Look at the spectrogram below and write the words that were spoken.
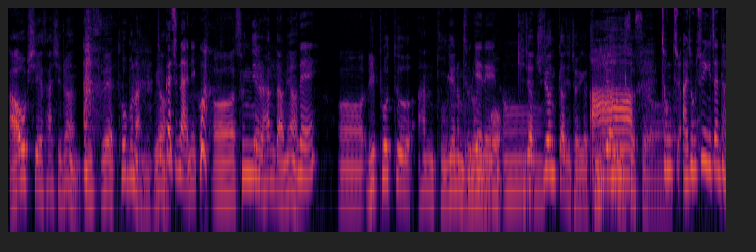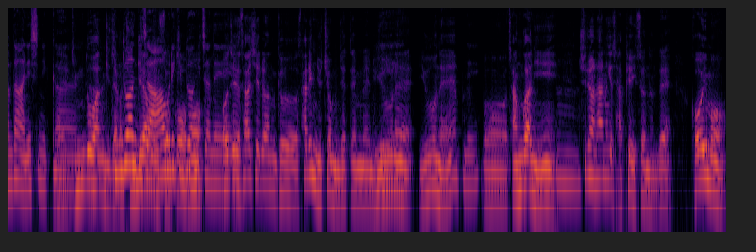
9시에 사실은 뉴스에 톱은 아니고요. 톱까지는 아니고. 어, 승리를 네. 한다면 네. 어, 리포트 한 두 개는 두 물론이고 어. 기자 출연까지 저희가 준비하고 아, 있었어요. 정춘 아 정춘희 기자는 담당 아니시니까. 네, 김도환 아, 기자가 김도환 준비하고 기자, 있었고 우리 김도환 뭐 기자네. 어제 사실은 그 사립 유치원 문제 때문에 유은혜 네. 유은혜 네. 어, 장관이 음. 출연하는 게 잡혀 있었는데 거의 뭐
